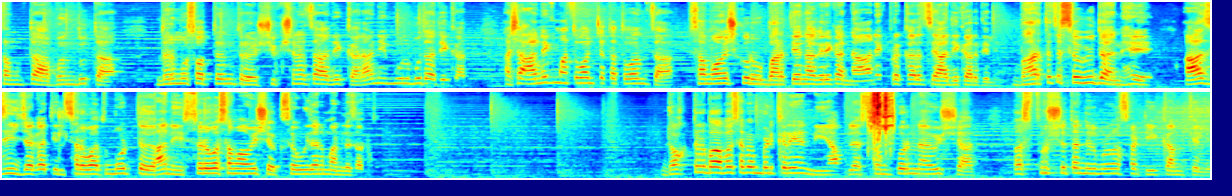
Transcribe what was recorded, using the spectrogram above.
समता बंधुता धर्मस्वातंत्र्य शिक्षणाचा अधिकार आणि मूलभूत अधिकार अशा अनेक महत्त्वाच्या तत्वांचा समावेश करून भारतीय नागरिकांना अनेक प्रकारचे अधिकार दिले. भारताचे संविधान हे आजही जगातील सर्वात मोठं आणि सर्वसमावेशक संविधान मानलं जातं. डॉक्टर बाबासाहेब आंबेडकर यांनी आपल्या संपूर्ण आयुष्यात अस्पृश्यता निर्मूलनासाठी काम केले.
